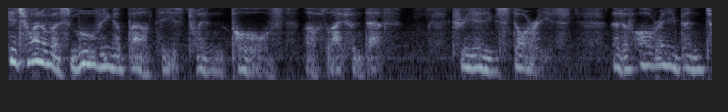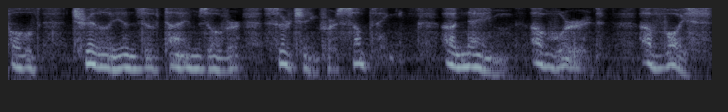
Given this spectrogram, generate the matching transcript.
Each one of us moving about these twin poles of life and death, creating stories that have already been told trillions of times over, searching for something, a name, a word, a voice,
